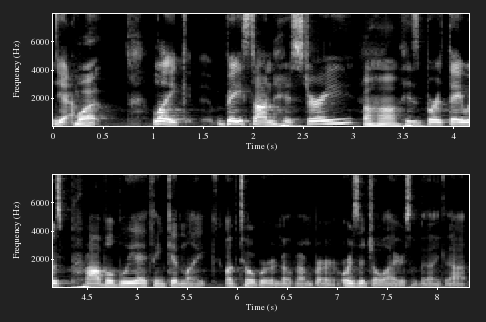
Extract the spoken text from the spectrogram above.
Yeah. what? Like, based on history, Uh huh. his birthday was probably, I think, in like October or November, or is it July or something like that?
